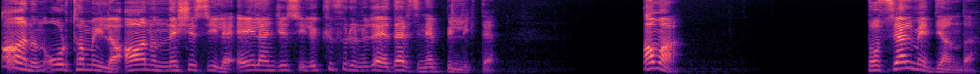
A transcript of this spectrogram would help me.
anın ortamıyla, anın neşesiyle, eğlencesiyle küfürünü de edersin hep birlikte. Ama sosyal medyanda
